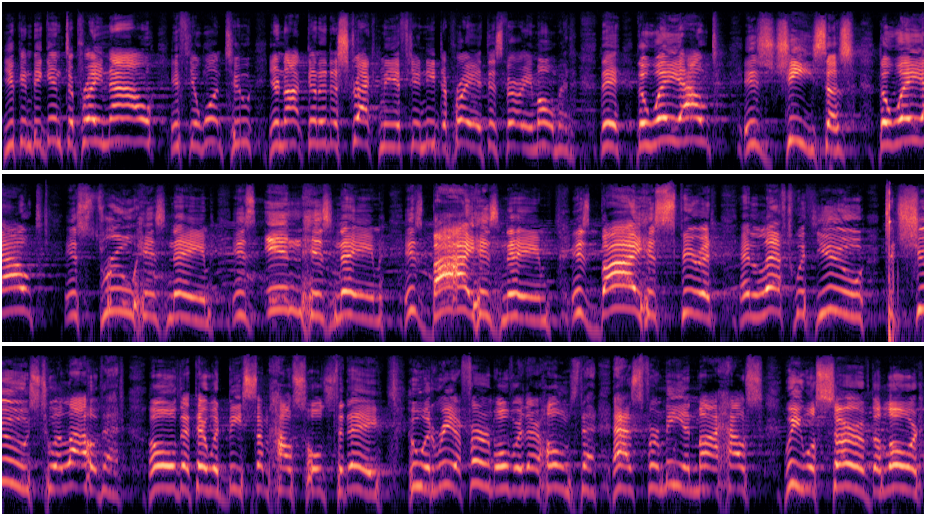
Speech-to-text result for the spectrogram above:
You can begin to pray now if you want to. You're not going to distract me if you need to pray at this very moment. The, the way out is Jesus. The way out is through his name, is in his name, is by his name, is by his spirit, and left with you to choose to allow that. Oh, that there would be some households today who would reaffirm over their homes that as for me and my house, we will serve the Lord.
